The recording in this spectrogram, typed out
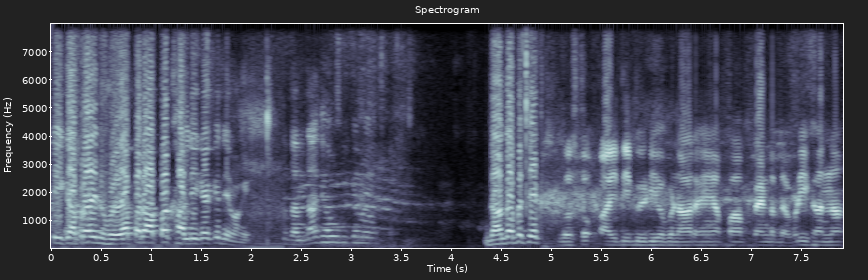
ਟੀਕਾ ਭਰਾਈ ਨੂੰ ਹੋਇਆ ਪਰ ਆਪਾਂ ਖਾਲੀ ਕਹਿ ਕੇ ਦੇਵਾਂਗੇ। ਦੰਦਾਂ 'ਚ ਹੋਊਗੀ ਕਿਵੇਂ ਦੰਦਾਂ ਚੈੱਕ ਦੋਸਤੋ ਅੱਜ ਦੀ ਵੀਡੀਓ ਬਣਾ ਰਹੇ ਹਾਂ ਆਪਾਂ ਪਿੰਡ ਦਵੜੀ ਖਾਨਾ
